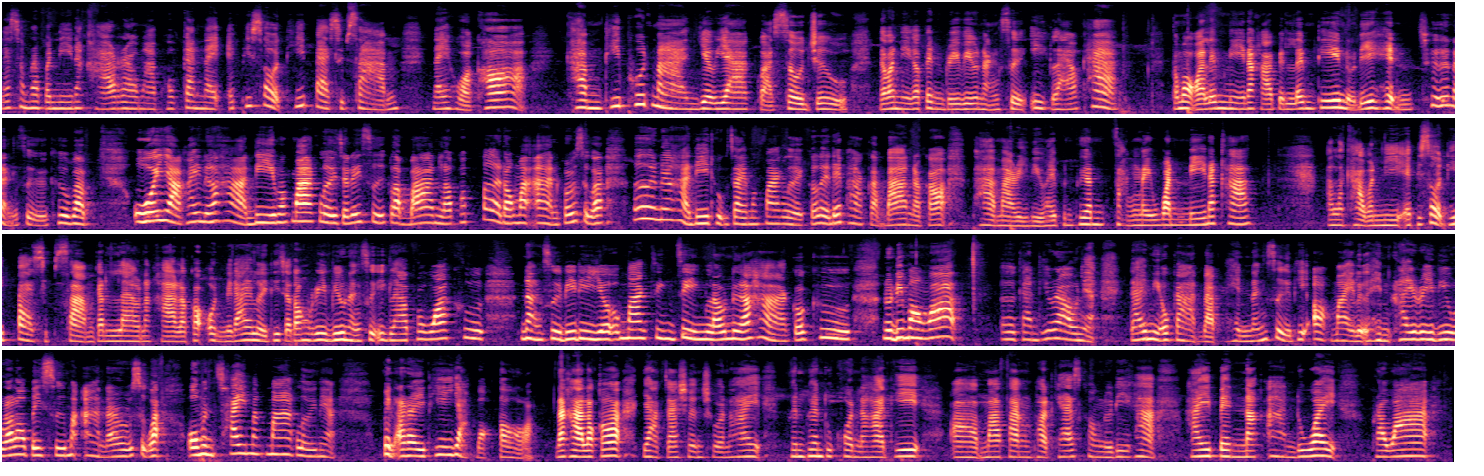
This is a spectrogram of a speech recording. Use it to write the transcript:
และสำหรับวันนี้นะคะเรามาพบกันใน episode ที่ 83 ในหัวข้อคำที่พูดมาเยียวยากว่าโซจู และวันนี้ก็เป็นรีวิวหนังสืออีกแล้วค่ะ ต้องบอกว่าเล่มนี้นะคะ เป็นเล่มที่หนูดีเห็นชื่อหนังสือคือแบบ โอ้ยอยากให้เนื้อหาดีมากๆเลยจะได้ซื้อกลับบ้าน แล้วพอเปิดออกมาอ่านก็รู้สึกว่าเออเนื้อหาดีถูกใจมากๆเลย ก็เลยได้พากลับบ้านแล้วก็พามารีวิวให้เพื่อนๆฟังในวันนี้นะคะ เอาละค่ะวันนี้ episode ที่ 83 กันแล้วนะคะ แล้วก็อดไม่ได้เลยที่จะต้องรีวิวหนังสืออีกแล้ว เพราะว่าคือหนังสือดีๆ เยอะมากจริง ๆ แล้วเนื้อหาก็คือหนูดีมองว่าเออการที่เราเนี่ยได้มีโอกาสแบบเห็นหนังสือที่ออกใหม่ หรือเห็นใครรีวิว แล้วเราไปซื้อมาอ่านแล้วเรารู้สึกว่า โอ้มันใช่มากๆเลยเนี่ยเป็นอะไรที่อยากบอกต่อ นะคะ แล้วก็อยากจะเชิญชวนให้เพื่อนๆทุกคนนะคะที่มาฟังพอดแคสต์ของหนูดีค่ะ ให้เป็นนักอ่านด้วยเพราะว่า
